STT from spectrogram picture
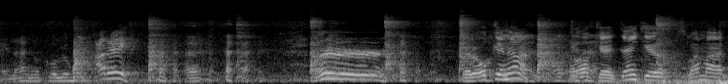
kailangan ko lumikari. Eh. Arr! Pero. Okay na. Okay, thank you. Salamat.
